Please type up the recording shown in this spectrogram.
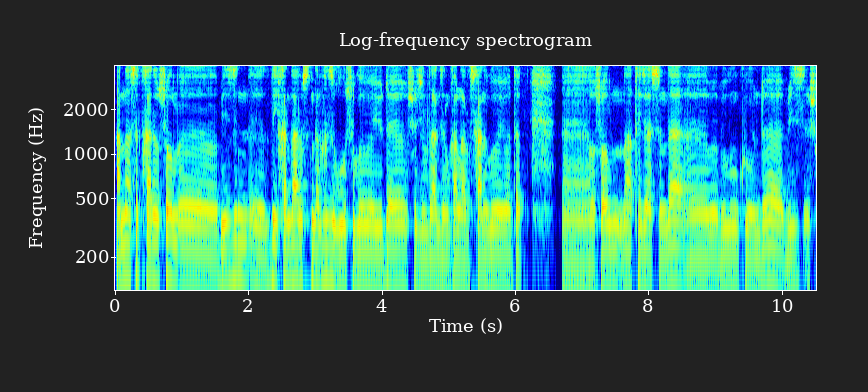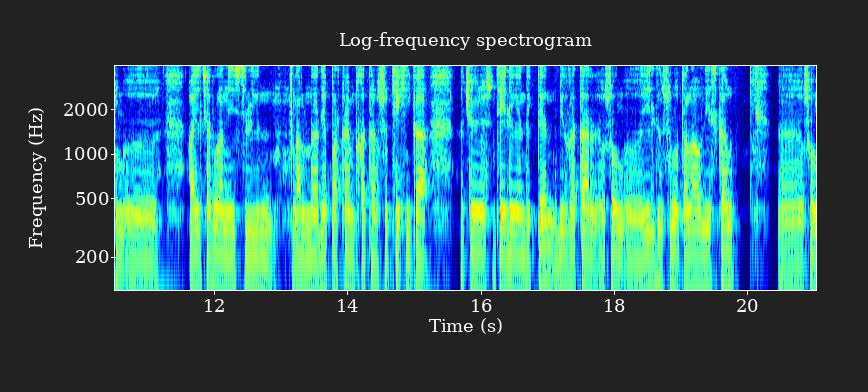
Андан сырткары ошол биздин дыйкандарыбыздын да кызыгуусу көбөйүүдө ушу жылдан жылга алардын саны көбөйүп атат. Ошол натыйжасында бүгүнкү күндө биз ушул айыл чарба министрлигинин алдындагы департамент катары ушу техника чөйрөсүн тейлегендиктен бир катар ошол элдин суроо талабын эске алып ошол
